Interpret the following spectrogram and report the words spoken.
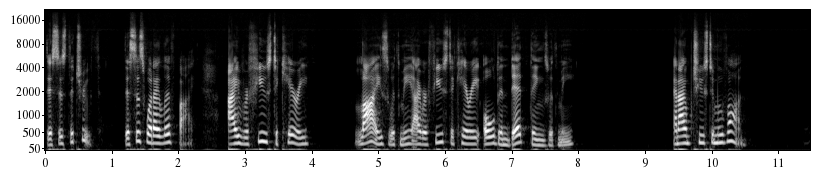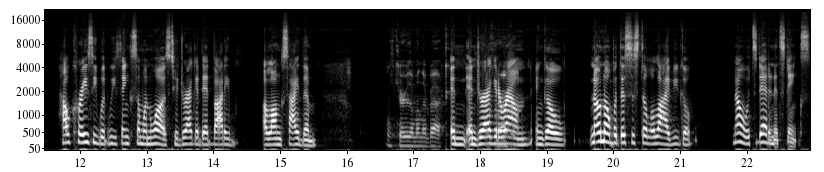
This is the truth. This is what I live by. I refuse to carry lies with me. I refuse to carry old and dead things with me. And I choose to move on. How crazy would we think someone was to drag a dead body alongside them Let's carry them on their back. and, and drag it around and go, no, no, but this is still alive. You go, no, it's dead and it stinks.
